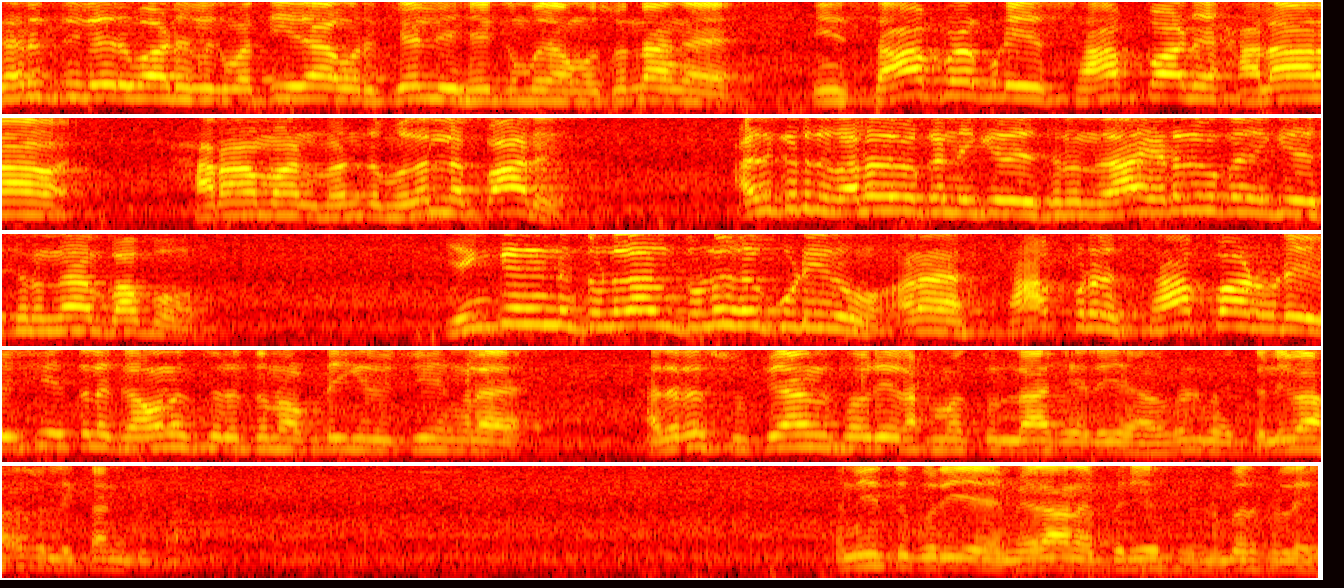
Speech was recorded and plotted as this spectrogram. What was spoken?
கருத்து வேறுபாடுகளுக்கு மத்தியில் ஒரு கேள்வி கேட்கும்போது அவங்க சொன்னாங்க நீ சாப்பிடக்கூடிய சாப்பாடு ஹலாரா ஹராமான் வந்து முதல்ல பாரு. அதுக்கடுத்து வலது பக்கம் நிற்கிறது சிறந்ததா இடது பக்கம் நிற்கிறது சிறந்ததா பார்ப்போம். எங்கே நின்று தொழுதாலும் தொழுக கூடிரும் ஆனால் சாப்பிட்ற சாப்பாடுடைய விஷயத்தில் கவனம் செலுத்தணும் அப்படிங்கிற விஷயங்களை அதில் சுஃபியான் சௌரி ரஹமத்துல்லாஹி அலி அவர்கள் மிக தெளிவாக சொல்லி காண்பித்தார் கண்ணியத்துக்குரிய மேலான பெரிய நண்பர்களே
